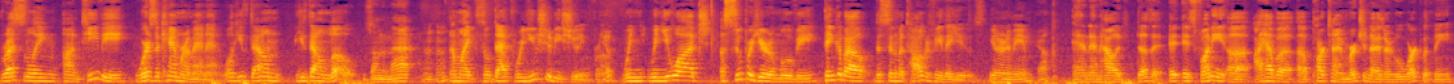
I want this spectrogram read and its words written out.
wrestling on TV, where's the cameraman at? Well, he's down he's down low. He's on the mat. Mhm. I'm like, so that's where you should be shooting from. Yep. When when you watch a superhero movie, think about the cinematography they use. You know what I mean? Yeah. And and how it does it. it it's funny. Uh, I have a, a part time merchandiser who worked with me,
